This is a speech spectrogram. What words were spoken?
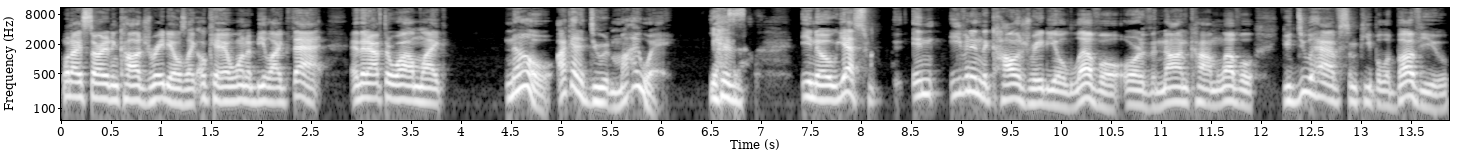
When I started in college radio, I was like, okay, I want to be like that, and then after a while, I'm like, no, I got to do it my way. Yes you know, yes, in even in the college radio level or the non-com level, you do have some people above you,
